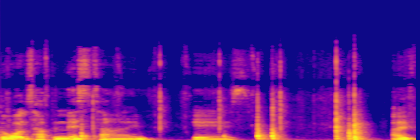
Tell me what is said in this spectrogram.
So what's happened this time is I've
